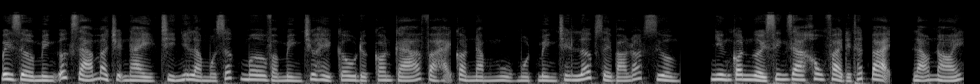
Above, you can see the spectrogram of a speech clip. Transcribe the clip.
Bây giờ mình ước giá mà chuyện này chỉ như là một giấc mơ và mình chưa hề câu được con cá và hãy còn nằm ngủ một mình trên lớp giấy báo lót giường. Nhưng con người sinh ra không phải để thất bại, lão nói.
